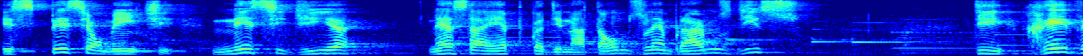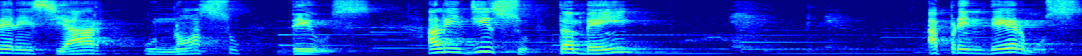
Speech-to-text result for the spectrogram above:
especialmente nesse dia, nessa época de Natal, nos lembrarmos disso, de reverenciar o nosso Deus. Além disso, também aprendermos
